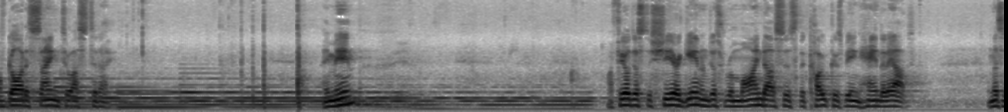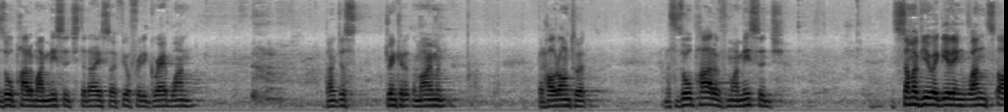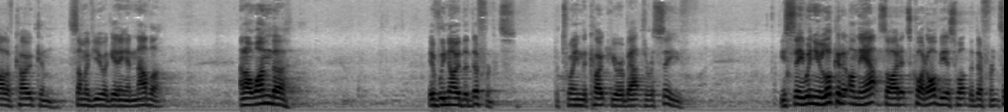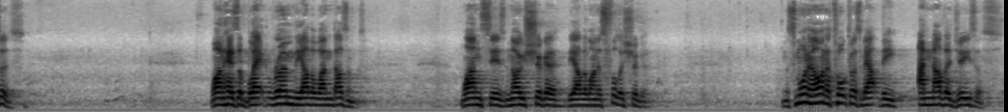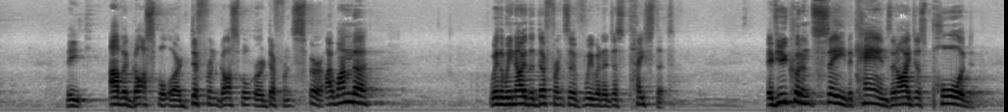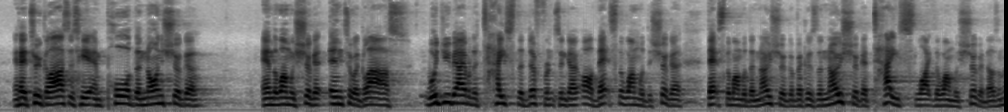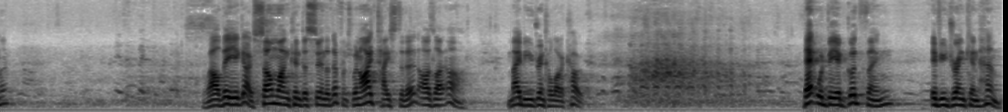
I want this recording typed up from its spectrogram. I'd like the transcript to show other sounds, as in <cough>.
of God is saying to us today. Amen. I feel just to share again and just remind us as the Coke is being handed out. And this is all part of my message today, so feel free to grab one. Don't just drink it at the moment, but hold on to it. And this is all part of my message. Some of you are getting one style of Coke, and some of you are getting another. And I wonder if we know the difference between the Coke you're about to receive. You see, when you look at it on the outside, it's quite obvious what the difference is. One has a black rim, the other one doesn't. One says no sugar, the other one is full of sugar. And this morning, I want to talk to us about the another Jesus, the other gospel, or a different gospel, or a different spirit. I wonder whether we know the difference if we were to just taste it. If you couldn't see the cans and I just poured and had two glasses here and poured the non sugar and the one with sugar into a glass, would you be able to taste the difference and go, oh, that's the one with the sugar, that's the one with the no sugar? Because the no sugar tastes like the one with sugar, doesn't it? Well, there you go. Someone can discern the difference. When I tasted it, I was like, oh, maybe you drink a lot of Coke. that would be a good thing if you drink in Him.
